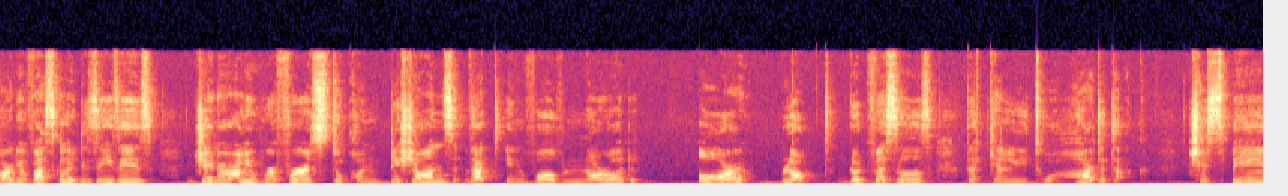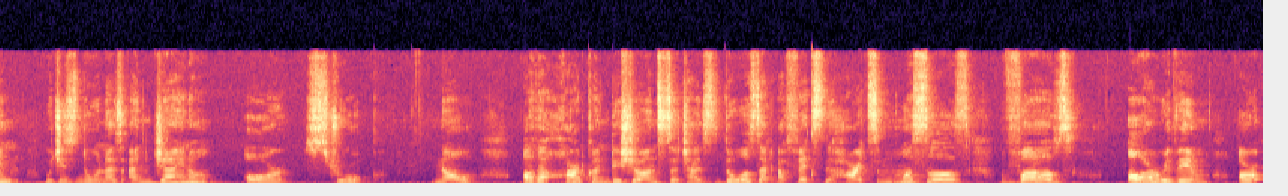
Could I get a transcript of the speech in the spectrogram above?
Cardiovascular diseases generally refers to conditions that involve narrowed or blocked blood vessels that can lead to a heart attack, chest pain, which is known as angina, or stroke. Now, other heart conditions such as those that affects the heart's muscles, valves, or rhythm are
